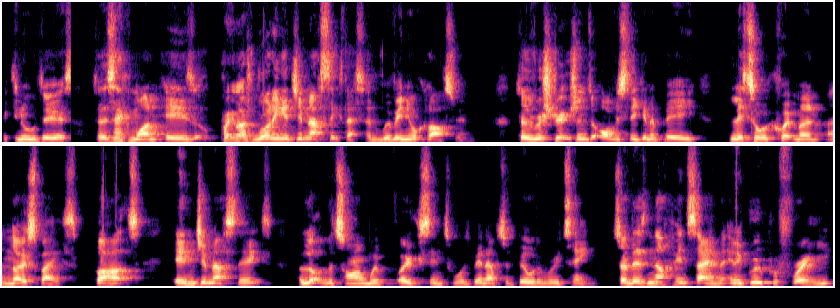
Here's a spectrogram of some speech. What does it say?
they can all do this. So the second one is pretty much running a gymnastics lesson within your classroom. So the restrictions are obviously going to be little equipment and no space. But in gymnastics, a lot of the time we're focusing towards being able to build a routine. So there's nothing saying that in a group of three,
